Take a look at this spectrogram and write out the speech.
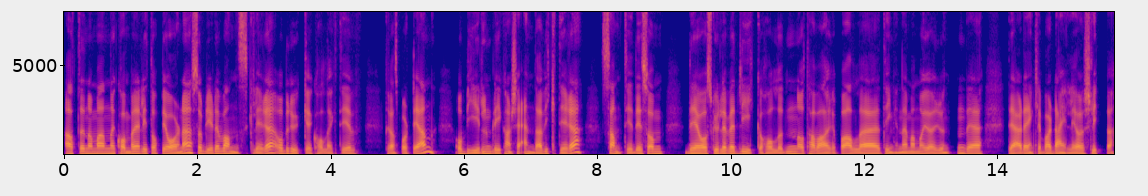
at når man kommer litt opp i årene, så blir det vanskeligere å bruke kollektivtransport igjen. Og bilen blir kanskje enda viktigere, Samtidig som det å skulle vedlikeholde den og ta vare på alle tingene man må gjøre rundt den, det, det, er det egentlig bare deilig å slippe.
